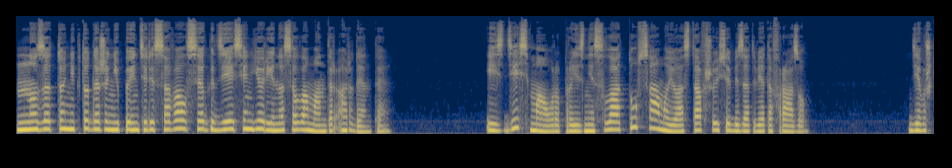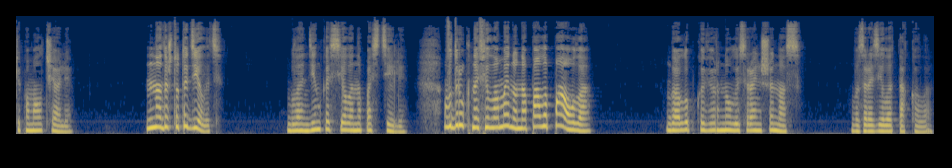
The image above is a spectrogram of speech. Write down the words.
Но зато никто даже не поинтересовался, где сеньорина Саламандр Арденте. И здесь Маура произнесла ту самую оставшуюся без ответа фразу. Девушки помолчали. «Надо что-то делать!» Блондинка села на постели. «Вдруг на Филомену напала Паула!» «Голубка вернулась раньше нас», — возразила Такала.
